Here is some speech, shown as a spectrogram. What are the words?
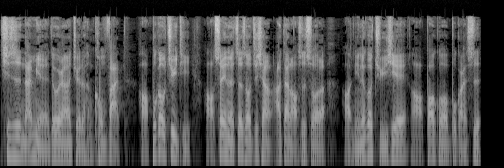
其实难免都会让他觉得很空泛。好，不够具体，好，所以呢，这时候就像阿丹老师说了，好，你能够举一些，啊，包括不管是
